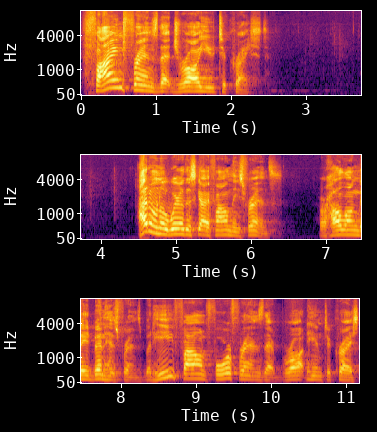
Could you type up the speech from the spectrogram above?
find friends that draw you to Christ. I don't know where this guy found these friends or how long they'd been his friends, but he found four friends that brought him to Christ.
